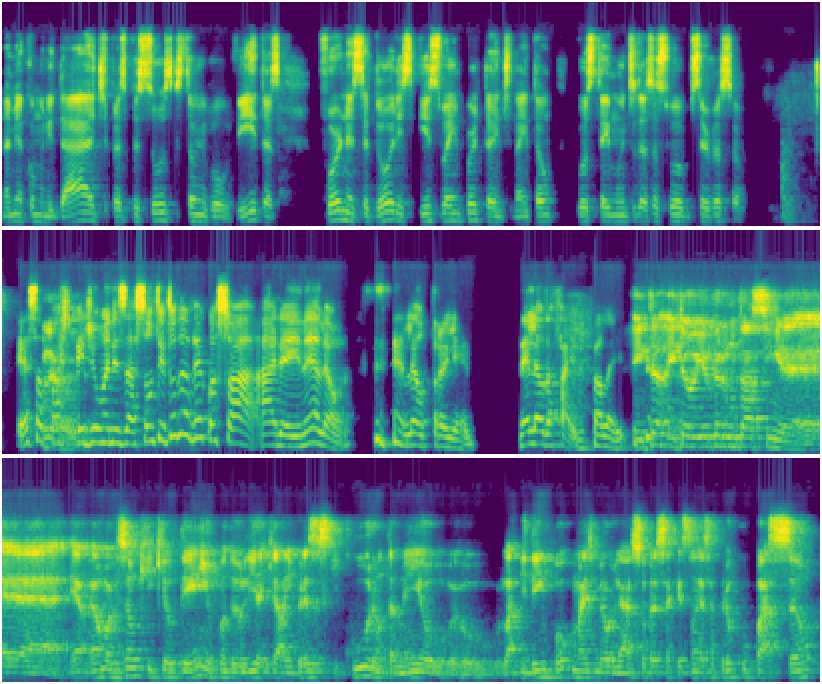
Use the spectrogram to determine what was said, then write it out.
na minha comunidade, para as pessoas que estão envolvidas, fornecedores, isso é importante, né? Então, gostei muito dessa sua observação. Essa parte aí de humanização tem tudo a ver com a sua área aí, né, Léo? Léo Trollieri. Né, Léo da Five? Fala aí. Então, então eu ia perguntar assim, é, é, é uma visão que, que eu tenho, quando eu li aquela Empresas que Curam também, eu, eu lapidei um pouco mais meu olhar sobre essa questão, essa preocupação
